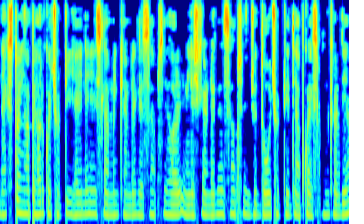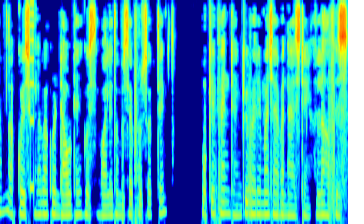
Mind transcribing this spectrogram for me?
नेक्स्ट तो यहाँ पे हर कोई छुट्टी है ही नहीं इस्लामिक कैलेंडर के हिसाब से और इंग्लिश कैलेंडर के हिसाब से जो दो छुट्टी थी, आपको एक्सप्लेन कर दिया। आपको इसके अलावा कोई डाउट है कुछ सवाल है तो मुझसे पूछ सकते हैं। Okay fan thank you very much have a nice day Allah हाफिज़।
